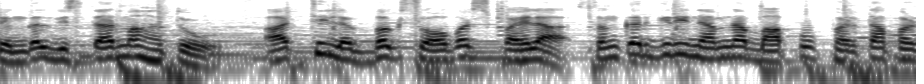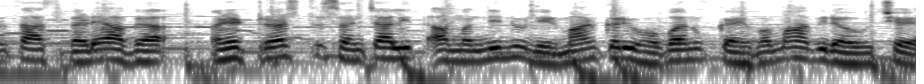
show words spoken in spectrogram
જંગલ વિસ્તારમાં હતું. આજથી લગભગ સો વર્ષ પહેલા શંકરગીરી નામના બાપુ ફરતા ફરતા આ સ્થળે આવ્યા અને ટ્રસ્ટ સંચાલિત આ મંદિરનું નિર્માણ કર્યું હોવાનું કહેવામાં આવી રહ્યું છે.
